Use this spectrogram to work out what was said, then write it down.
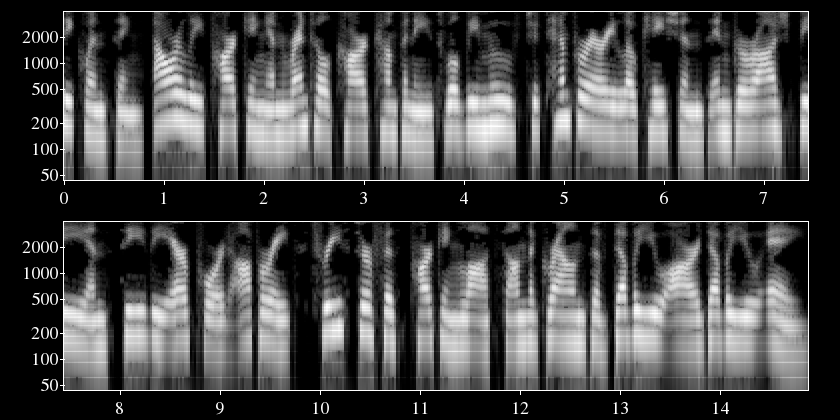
sequencing, hourly parking and rental car companies will be moved to temporary locations in Garage B and C. The airport operates three surface parking lots on the grounds of WRWA.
